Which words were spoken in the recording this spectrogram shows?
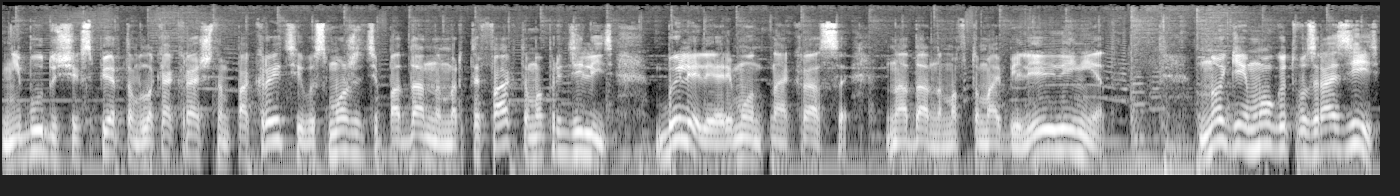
Не будучи экспертом в лакокрасочном покрытии, вы сможете по данным артефактам определить, были ли ремонтные окрасы на данном автомобиле или нет. Многие могут возразить,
